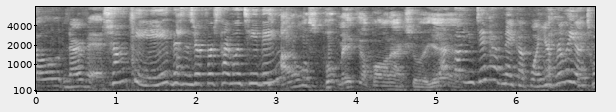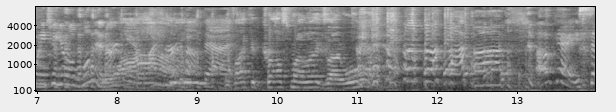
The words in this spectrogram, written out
so nervous. Chunky, this is your first time on TV? I almost put makeup on, actually. Yeah. I thought you did have makeup on. You're really a 22 year old woman, aren't you? I heard about that. If I could cross my legs, I would. Okay, so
